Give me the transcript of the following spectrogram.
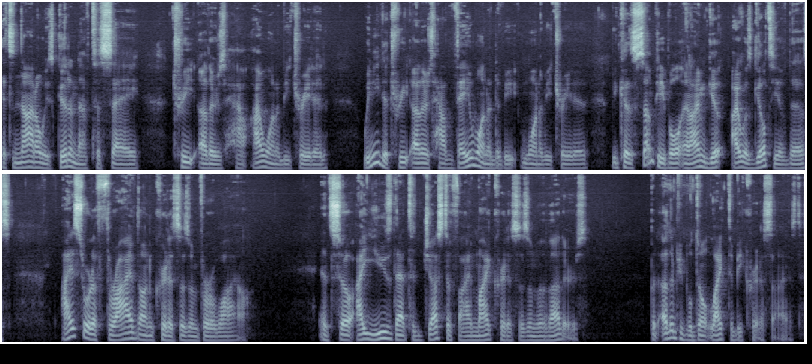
It's not always good enough to say treat others how I want to be treated we need to treat others how they wanted to be want to be treated because some people and I'm I was guilty of this I sort of thrived on criticism for a while. And so I used that to justify my criticism of others. But other people don't like to be criticized.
